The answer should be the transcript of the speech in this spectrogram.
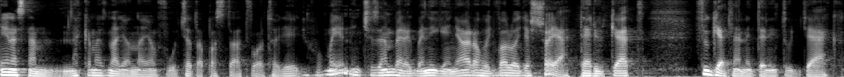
én ezt nem, nekem ez nagyon-nagyon furcsa tapasztalat volt, hogy így, miért nincs az emberekben igény arra, hogy valahogy a saját terüket függetleníteni tudják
